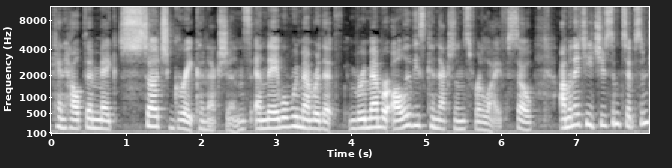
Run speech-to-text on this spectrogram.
can help them make such great connections and they will remember that remember all of these connections for life. So, I'm going to teach you some tips and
